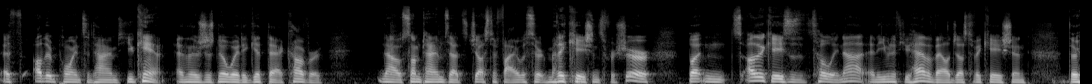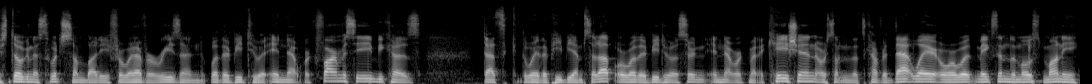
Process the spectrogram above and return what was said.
at other points in times you can't, and there's just no way to get that covered. Now, sometimes that's justified with certain medications for sure, but in other cases it's totally not. And even if you have a valid justification, they're still going to switch somebody for whatever reason, whether it be to an in-network pharmacy because that's the way the PBM set up, or whether it be to a certain in-network medication or something that's covered that way, or what makes them the most money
